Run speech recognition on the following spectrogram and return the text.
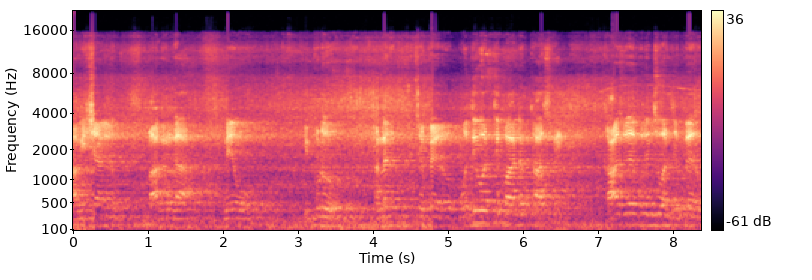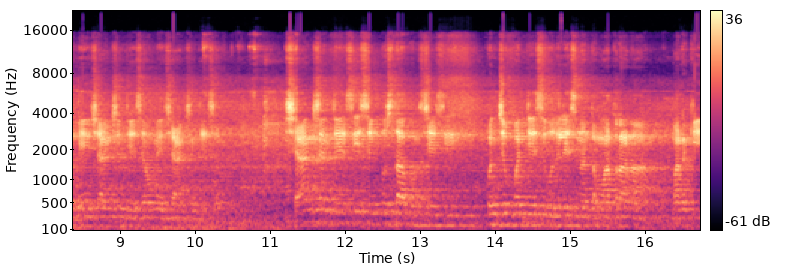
ఆ విషయాలు భాగంగా మేము ఇప్పుడు అన్న చెప్పారు పొద్దువర్తిపాలెం కాజ్వే కాజ్వే గురించి వాళ్ళు చెప్పారు మేము శాంక్షన్ చేసాము మేము శాంక్షన్ చేసాము శాంక్షన్ చేసి శంకుస్థాపన చేసి కొంచెం పని చేసి వదిలేసినంత మాత్రాన మనకి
